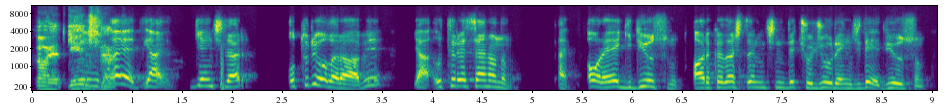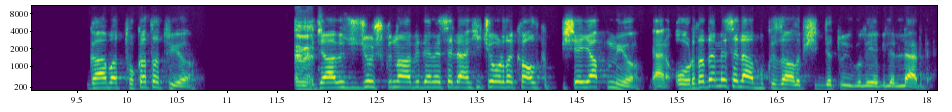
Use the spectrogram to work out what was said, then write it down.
Gayet gençler. Evet yani gençler oturuyorlar abi. Ya Itıresen Hanım yani oraya gidiyorsun. Arkadaşların içinde çocuğu rencide ediyorsun. Galiba tokat atıyor. Evet. Tecavüzcü Coşkun abi de mesela hiç orada kalkıp bir şey yapmıyor. Yani orada da mesela bu kızı alıp şiddet uygulayabilirlerdi.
